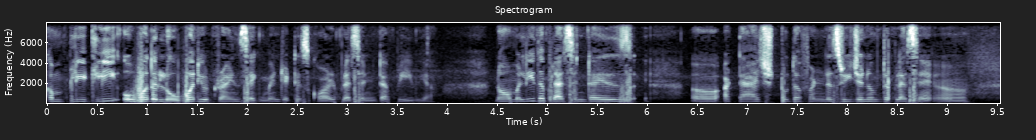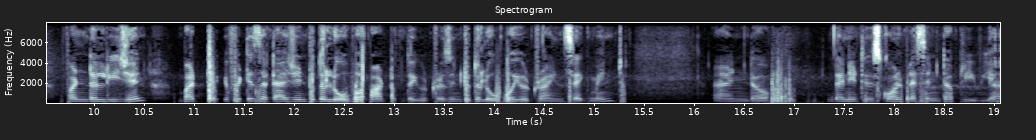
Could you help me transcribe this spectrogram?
completely over the lower uterine segment it is called placenta previa normally the placenta is uh, attached to the fundus region of the placenta uh, fundal region but if it is attached into the lower part of the uterus into the lower uterine segment and uh, then it is called placenta previa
